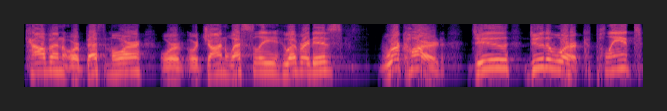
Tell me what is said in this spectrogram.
Calvin or Beth Moore or, or John Wesley, whoever it is, work hard. Do, do the work. Plant,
